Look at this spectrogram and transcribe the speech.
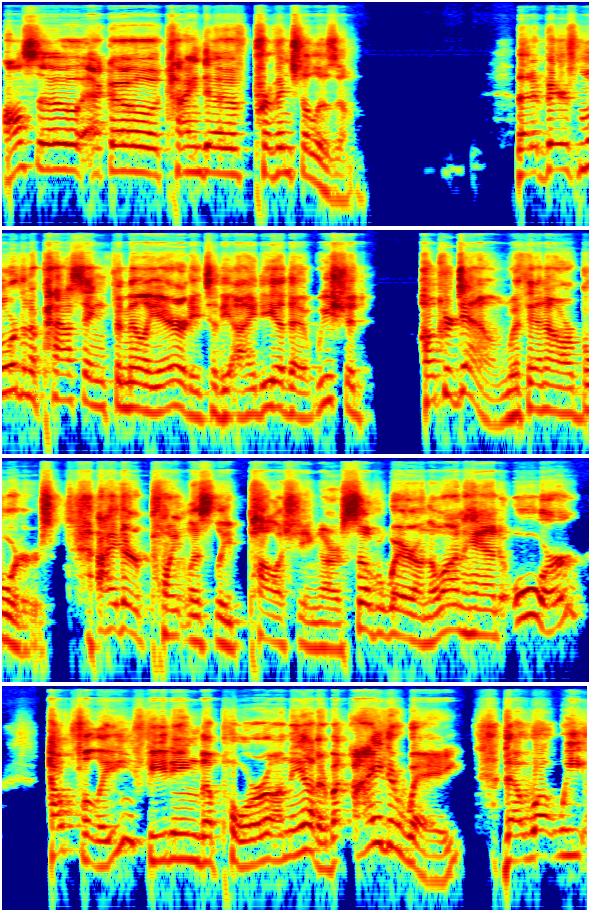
also echo a kind of provincialism, that it bears more than a passing familiarity to the idea that we should hunker down within our borders, either pointlessly polishing our silverware on the one hand or helpfully feeding the poor on the other. But either way, that what we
